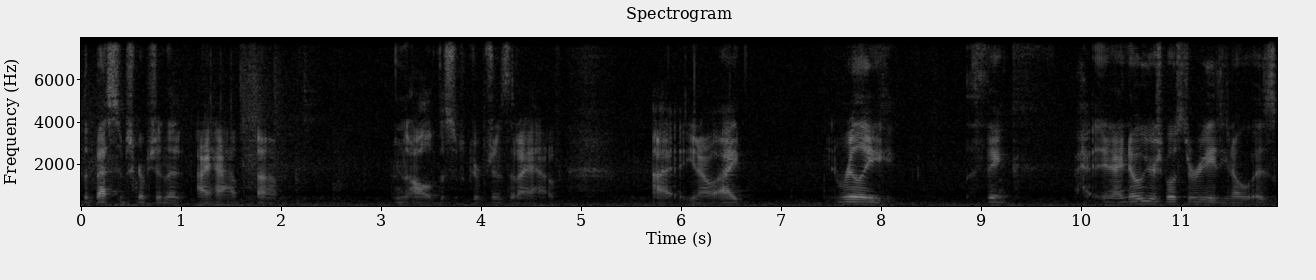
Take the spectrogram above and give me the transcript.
the best subscription that I have, um, in all of the subscriptions that I have. I you know I really think, and I know you're supposed to read. You know, as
